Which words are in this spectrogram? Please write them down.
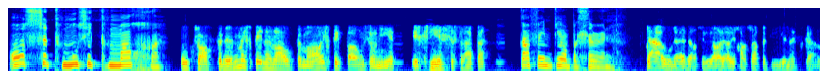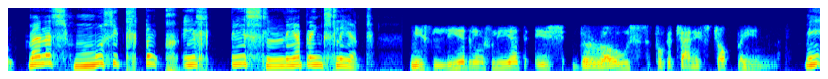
ausser die Musik machen? Ich arbeite nicht mehr. Ich bin ein alter Mann. Ich bin pensioniert. Ich genieße das Leben. Das finde ich aber schön. Gell, hä? also ja, ja, ich kann es auch verdienen, gell. Welches Musikstück ist dein Lieblingslied? Mein Lieblingslied ist The Rose von der Janis Joplin. Wie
